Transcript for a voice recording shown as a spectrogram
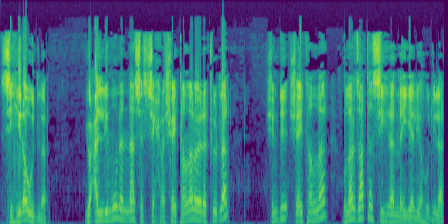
Sihire uydular. Yuallimûnen nâse sihre. Şeytanlar öğretiyorlar. Şimdi şeytanlar bunlar zaten sihre meyyel Yahudiler.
